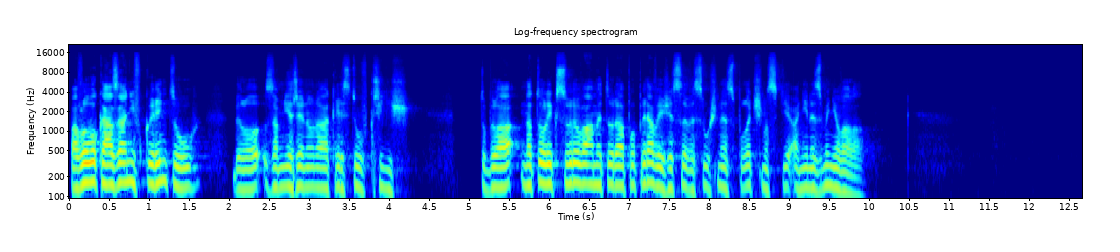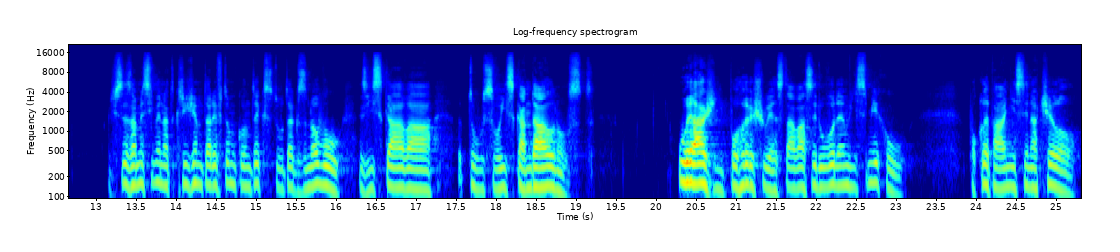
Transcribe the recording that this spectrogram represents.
Pavlovo kázání v Korintu bylo zaměřeno na Kristův kříž. To byla natolik surová metoda popravy, že se ve slušné společnosti ani nezmiňovala. Když se zamyslíme nad křížem tady v tom kontextu, tak znovu získává tu svoji skandálnost. Uráží, pohršuje, stává se důvodem výsměchů, poklepání si na čelo,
